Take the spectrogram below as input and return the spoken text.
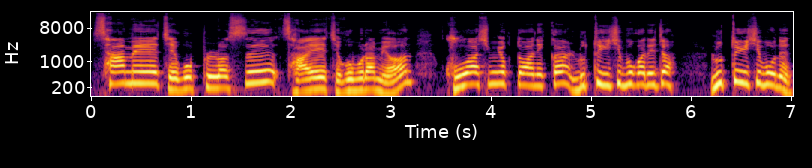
3의 제곱 플러스 4의 제곱을 하면 9와 16 더하니까 루트 25가 되죠? 루트 25는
